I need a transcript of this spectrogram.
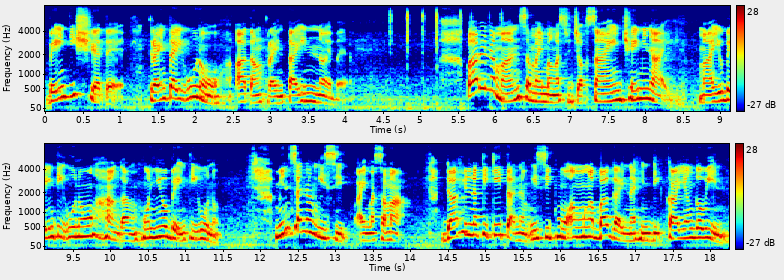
27, 31 at ang 39. Para naman sa may mga zodiac sign Gemini, Mayo 21 hanggang Hunyo 21. Minsan ang isip ay masama dahil nakikita ng isip mo ang mga bagay na hindi kayang gawin.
